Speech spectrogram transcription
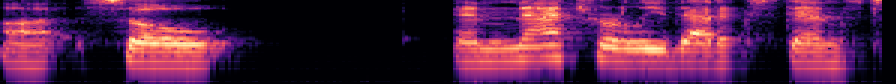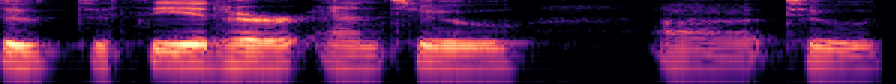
uh, so, and naturally that extends to to theater and to uh, to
